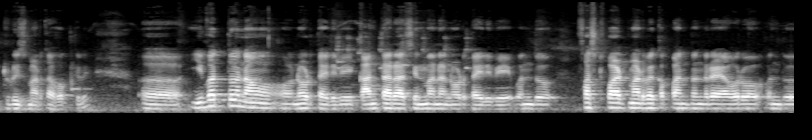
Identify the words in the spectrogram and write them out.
ಇಂಟ್ರೊಡ್ಯೂಸ್ ಮಾಡ್ತಾ ಹೋಗ್ತೀವಿ. ಇವತ್ತು ನಾವು ನೋಡ್ತಾ ಇದ್ದೀವಿ, ಕಾಂತಾರ ಸಿನಿಮಾನ ನೋಡ್ತಾ ಇದ್ದೀವಿ. ಒಂದು ಫಸ್ಟ್ ಪಾರ್ಟ್ ಮಾಡಬೇಕಪ್ಪ ಅಂತಂದರೆ ಅವರು ಒಂದು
